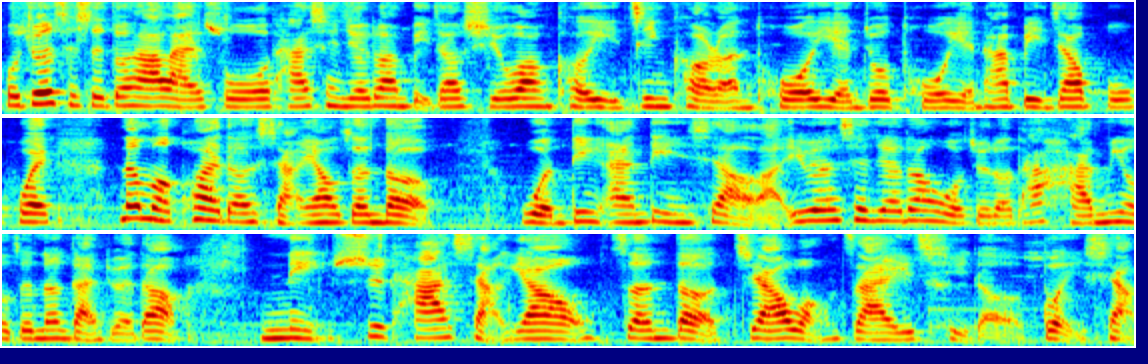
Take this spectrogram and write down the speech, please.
我觉得其实对他来说，他现阶段比较希望可以尽可能拖延就拖延，他比较不会那么快的想要真的稳定安定下来，因为现阶段我觉得他还没有真的感觉到你是他想要真的交往在一起的对象。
